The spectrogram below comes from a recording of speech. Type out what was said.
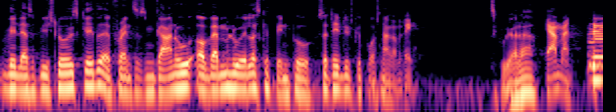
vil lade sig blive slået i skridtet af Francis Ngannou, og hvad man nu ellers skal finde på. Så det er det, vi skal prøve at snakke om i dag. Skal vi gøre det her? Ja, mand.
